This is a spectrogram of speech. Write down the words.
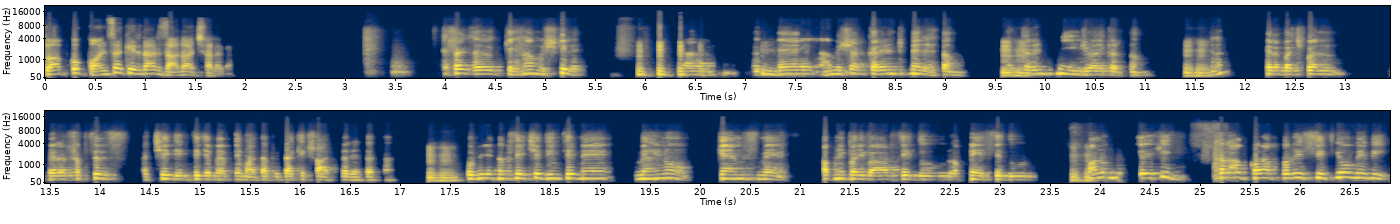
तो आपको कौन सा किरदार ज़्यादा अच्छा लगा? ऐसा कहना मुश्किल है। मैं हमेशा करंट में रहता हूँ। हम्म, करंट में एंजॉय करता हूँ। हम्म, मेरा बचपन मेरा सबसे अच्छे दिन थे जब मैं अपने माता पिता के साथ में रहता था। हम्म, तो मेरे सबसे अच्छे दिन थे मैं महीनों कैंप्स में अपने परिवार से दूर अपने से दूर। हम्म, मालूम कि खराब खराब परिस्थितियों में भी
